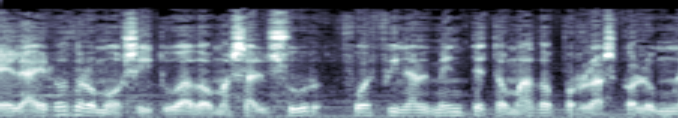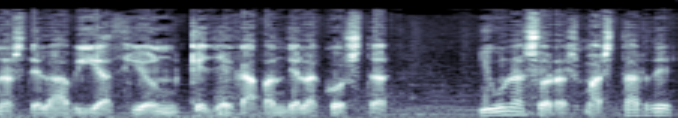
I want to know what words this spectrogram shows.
El aeródromo situado más al sur fue finalmente tomado por las columnas de la aviación que llegaban de la costa y unas horas más tarde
